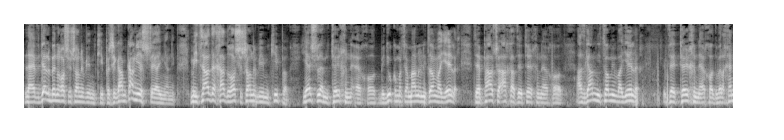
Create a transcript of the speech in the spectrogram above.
להבדל בין ראש השונה ויום כיפר, שגם כאן יש שתי עניינים. מצד אחד ראש השונה ויום כיפר, יש להם תכן אחד, בדיוק כמו שאמרנו ניצום וילך, זה פרשו אחת זה תכן אחד, אז גם ניצומים וילך זה תכן אחד, ולכן,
